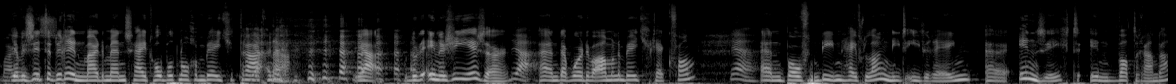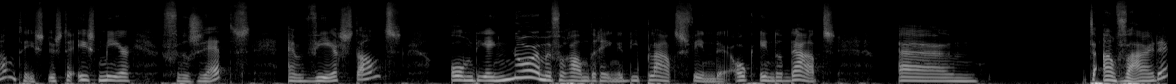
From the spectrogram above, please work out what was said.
Maar ja, we dit zitten is- erin, maar de mensheid hobbelt nog een beetje traag Ja, na. Ja, de energie is er. Ja, En daar worden we allemaal een beetje gek van. ja. En bovendien heeft lang niet iedereen eh, inzicht in wat er aan de hand is. Dus er is meer verzet en weerstand om die enorme veranderingen die plaatsvinden ook inderdaad ehm, te aanvaarden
